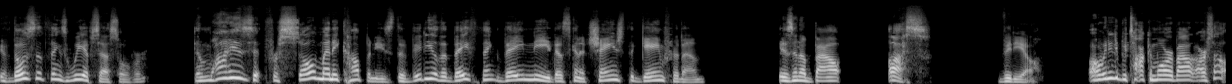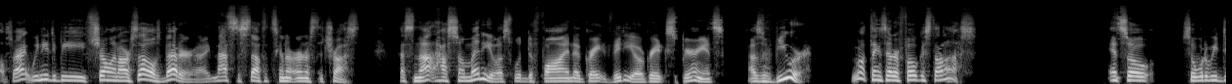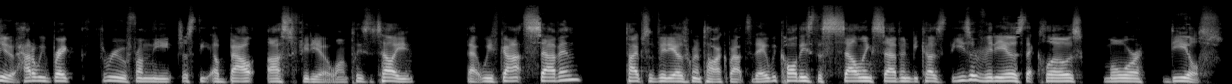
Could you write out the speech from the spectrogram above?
If those are the things we obsess over, then why is it for so many companies the video that they think they need that's going to change the game for them isn't about us video? Oh, we need to be talking more about ourselves, right? We need to be showing ourselves better. Right? And that's the stuff that's going to earn us the trust. That's not how so many of us would define a great video, a great experience as a viewer. We want things that are focused on us. And so, so what do we do? How do we break through from the just the about us video? Well, I'm pleased to tell you that we've got seven types of videos we're going to talk about today. We call these the selling seven because these are videos that close more deals.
